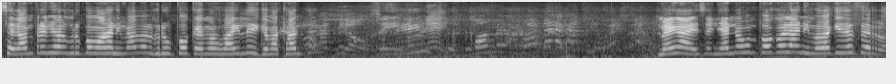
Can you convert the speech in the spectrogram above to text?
se dan premios al grupo más animado, al grupo que más baile y que más cante. Venga, enseñarnos un poco el ánimo de aquí del cerro.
